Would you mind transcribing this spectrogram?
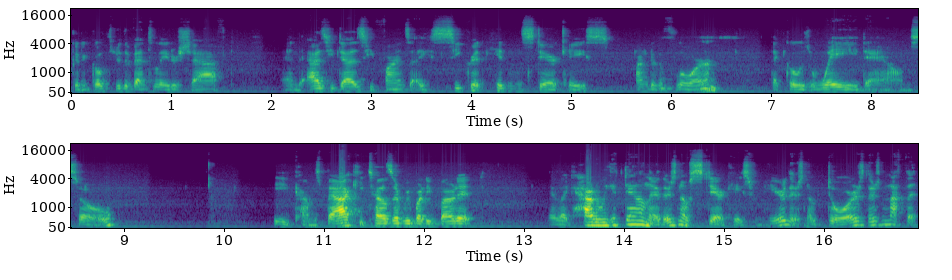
going to go through the ventilator shaft, and as he does, he finds a secret hidden staircase under the floor that goes way down. So he comes back, he tells everybody about it. They're like, How do we get down there? There's no staircase from here, there's no doors, there's nothing.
